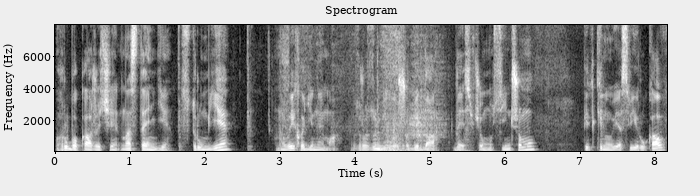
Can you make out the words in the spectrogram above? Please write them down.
грубо кажучи, на стенді струм є, на виході нема. Зрозуміло, що біда десь в чомусь іншому. Підкинув я свій рукав.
